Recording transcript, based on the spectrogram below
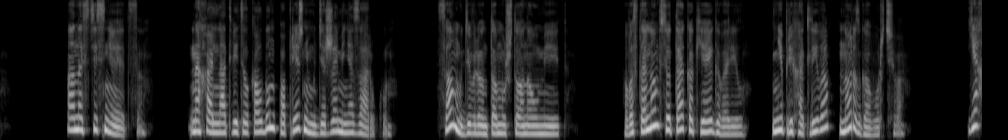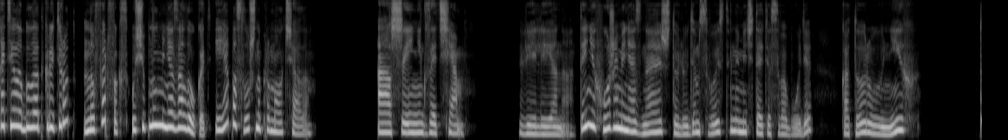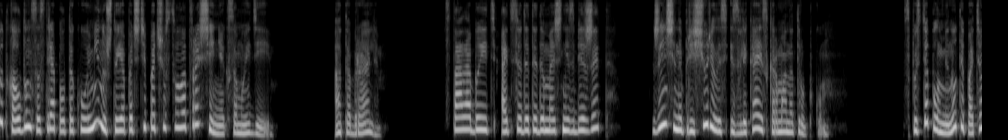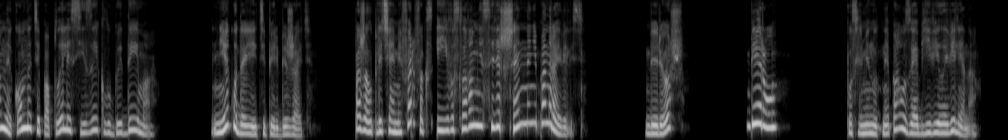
«Она стесняется», — нахально ответил колдун, по-прежнему держа меня за руку. «Сам удивлен тому, что она умеет. В остальном все так, как я и говорил. Неприхотливо, но разговорчиво. Я хотела было открыть рот, но Ферфакс ущипнул меня за локоть, и я послушно промолчала. «А ошейник зачем?» «Велена, ты не хуже меня знаешь, что людям свойственно мечтать о свободе, которую у них...» Тут колдун состряпал такую мину, что я почти почувствовала отвращение к самой идее. Отобрали. «Стало быть, отсюда, ты думаешь, не сбежит?» Женщина прищурилась, извлекая из кармана трубку. Спустя полминуты по темной комнате поплыли сизые клубы дыма. «Некуда ей теперь бежать», — пожал плечами Ферфакс, и его слова мне совершенно не понравились. «Берешь?» «Беру», — после минутной паузы объявила Велена.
